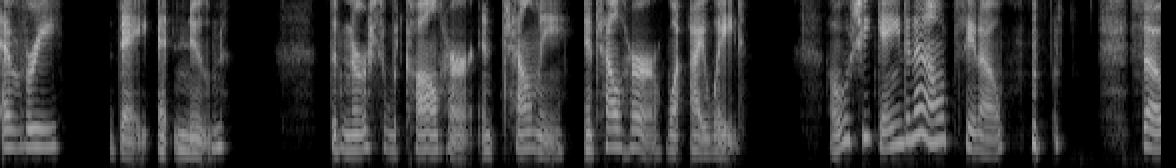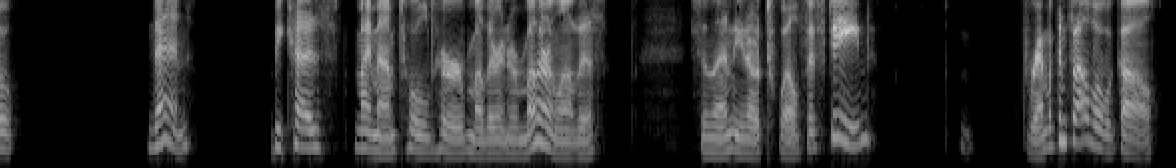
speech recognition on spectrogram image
every day at noon, the nurse would call her and tell me and tell her what I weighed. Oh, she gained an ounce, you know. so then, because my mom told her mother and her mother in law this, so then, you know, 1215, Grandma Consalvo would call.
